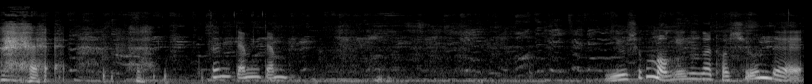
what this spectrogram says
짬짬짬 이유식 먹이기가 더 쉬운데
